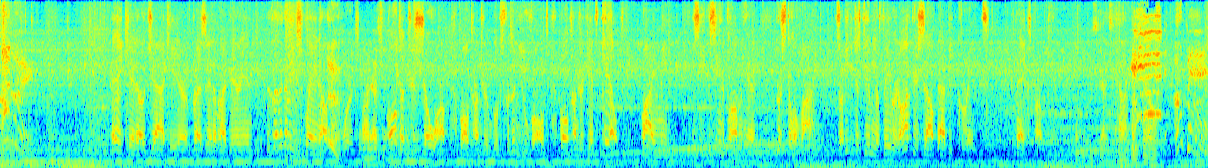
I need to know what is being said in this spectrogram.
Onward! Hey kiddo, Jack here, president of Hyperion. Let, let me explain how things work here. Oh, that's Vault Hunters show up, Vault Hunter looks for the new vault, Vault Hunter gets killed. By me. You see, you see the problem here? You're still alive. So if you could just do me a favor and off yourself, that'd be great. Thanks, Pumpkin. This guy's talking tell. And open!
